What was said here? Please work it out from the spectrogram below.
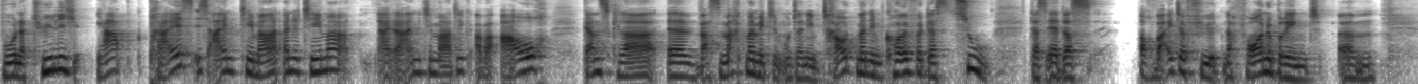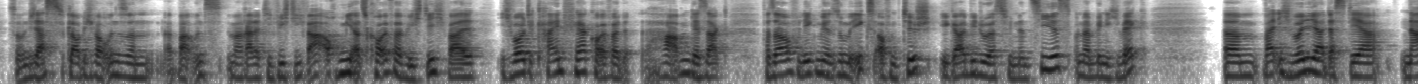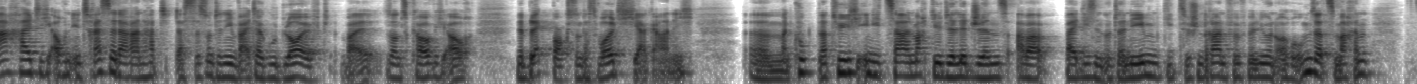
wo natürlich, ja, Preis ist ein Thema, eine Thema, eine, eine Thematik, aber auch ganz klar, äh, was macht man mit dem Unternehmen? Traut man dem Käufer das zu, dass er das auch weiterführt, nach vorne bringt? Ähm, So, und das, glaube ich, war unseren, bei uns immer relativ wichtig, war auch mir als Käufer wichtig, weil ich wollte keinen Verkäufer haben, der sagt, pass auf, leg mir Summe X auf den Tisch, egal wie du das finanzierst, und dann bin ich weg. Ähm, weil ich will ja, dass der nachhaltig auch ein Interesse daran hat, dass das Unternehmen weiter gut läuft, weil sonst kaufe ich auch eine Blackbox und das wollte ich ja gar nicht. Ähm, man guckt natürlich in die Zahlen, macht Due Diligence, aber bei diesen Unternehmen, die zwischen drei und fünf Millionen Euro Umsatz machen,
